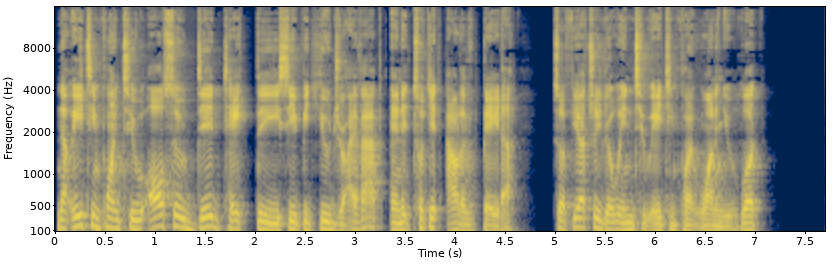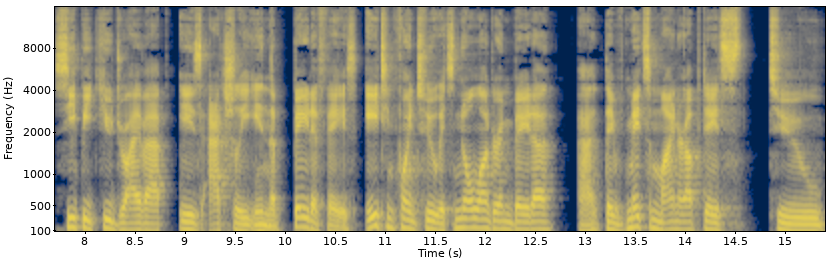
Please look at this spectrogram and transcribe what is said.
Now, 18.2 also did take the CPQ drive app and it took it out of beta. So if you actually go into 18.1 and you look, CPQ drive app is actually in the beta phase. 18.2, it's no longer in beta. Uh, they've made some minor updates to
